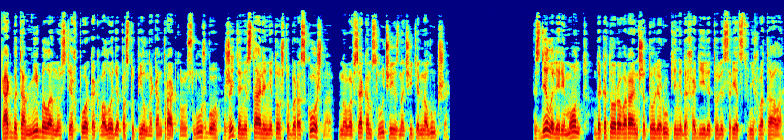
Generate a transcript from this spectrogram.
Как бы там ни было, но с тех пор, как Володя поступил на контрактную службу, жить они стали не то чтобы роскошно, но во всяком случае значительно лучше. Сделали ремонт, до которого раньше то ли руки не доходили, то ли средств не хватало.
